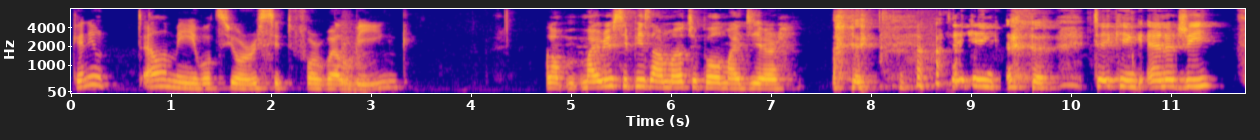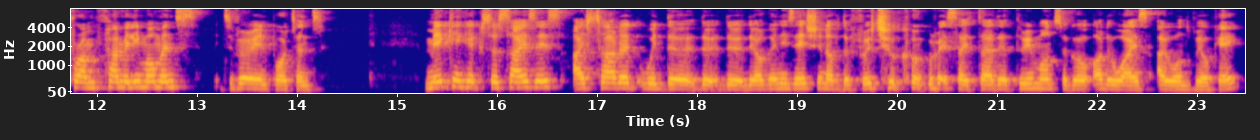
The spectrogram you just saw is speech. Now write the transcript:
can you tell me what's your recipe for well-being? Well, my recipes are multiple, my dear. taking taking energy from family moments. It's very important making exercises i started with the, the, the, the, organization of the future congress. I started three months ago. Otherwise i won't be okay.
